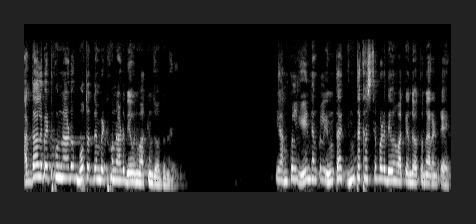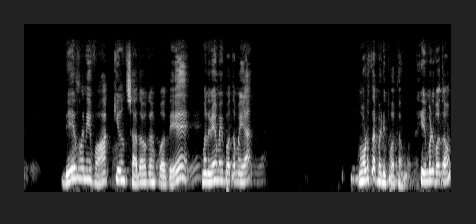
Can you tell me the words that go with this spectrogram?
అద్దాలు పెట్టుకున్నాడు భూతద్దం పెట్టుకున్నాడు దేవుని వాక్యం చదువుతున్నాడు. ఈ అంకుల్ ఏంటి అంకుల్ ఇంత ఇంత కష్టపడి దేవుని వాక్యం చదువుతున్నారంటే దేవుని వాక్యం చదవకపోతే మనం ఏమైపోతామయ్యా ముడత పడిపోతాం. ఏం పడిపోతాం?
